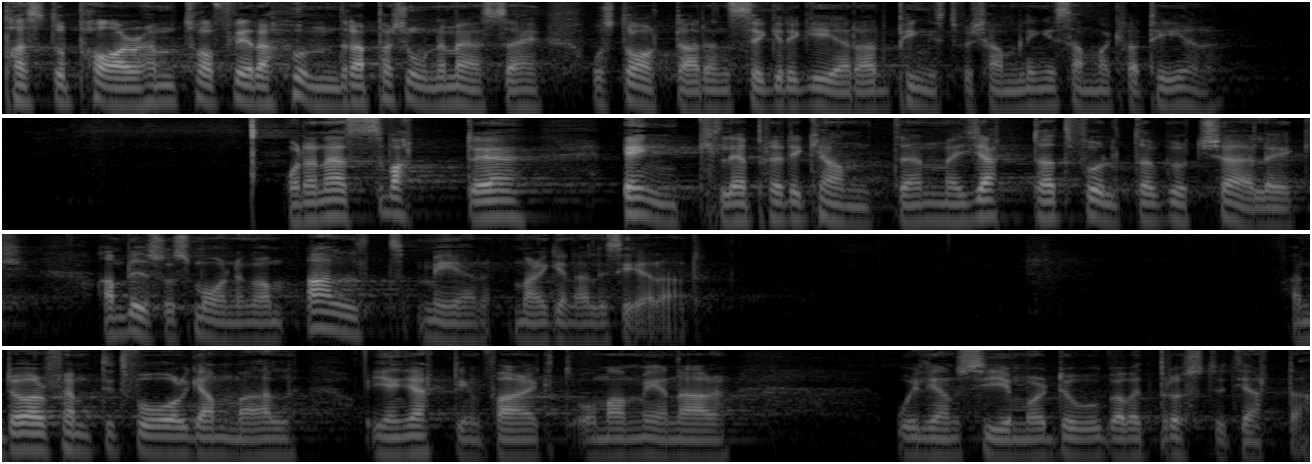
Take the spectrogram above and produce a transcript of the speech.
pastor Parham tar flera hundra personer med sig och startar en segregerad pingstförsamling i samma kvarter. Och den här svarte, enkle predikanten med hjärtat fullt av Guds kärlek, Han blir så småningom allt mer marginaliserad. Han dör 52 år gammal i en hjärtinfarkt och man menar William Seymour dog av ett brustet hjärta.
